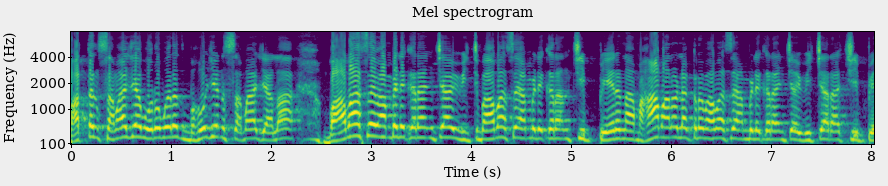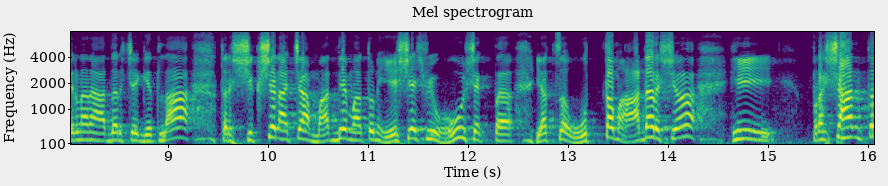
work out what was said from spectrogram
मातंग समाजाबरोबरच बहुजन समाजाला बाबासाहेब आंबेडकरांच्या विच बाबासाहेब आंबेडकरांची प्रेरणा महामानव डॉक्टर बाबासाहेब आंबेडकरांच्या विचाराची प्रेरणा आदर्श घेतला तर शिक्षणाच्या माध्यमातून यशस्वी होऊ शकतं याचं उत्तम आदर्श ही प्रशांत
